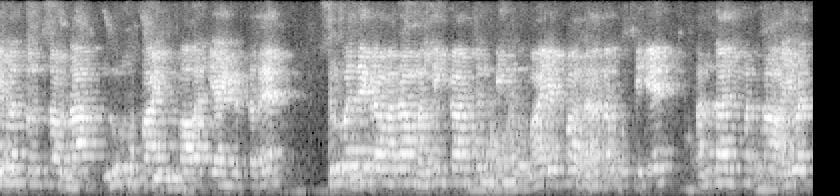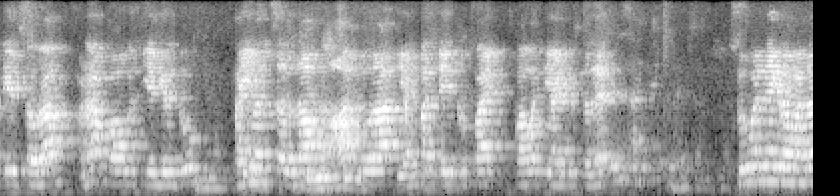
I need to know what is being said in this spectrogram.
ಐವತ್ತೊಂದು ಸಾವಿರದ ನೂರು ರೂಪಾಯಿ ಪಾವತಿಯಾಗಿರುತ್ತದೆ. ಸುರುವನ್ನೆ ಗ್ರಾಮದ ಮಲ್ಲಿಕಾರ್ಜುನ್ ಬಿಂಗ್ ಮಾಯಪ್ಪ ದನದ ಪುಟ್ಟಿಗೆ ಅಂದಾಜು ಮೊತ್ತ ಐವತ್ತೇಳು ಸಾವಿರ, ಹಣ ಪಾವತಿಯಾಗಿರುವುದು ಐವತ್ ಸಾವಿರದ ಆರ್ನೂರ ಎಂಬತ್ತೈದು ರೂಪಾಯಿ ಪಾವತಿಯಾಗಿರುತ್ತದೆ ಸುರುವನ್ನೆ ಗ್ರಾಮದ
